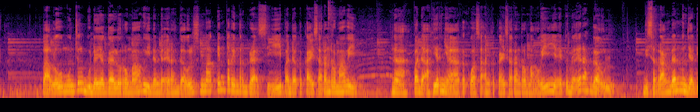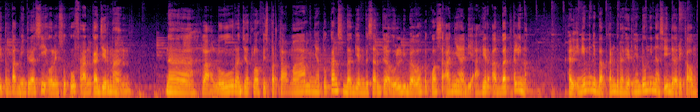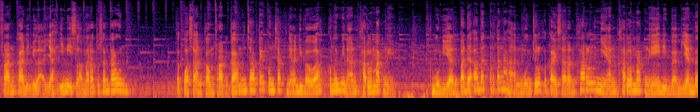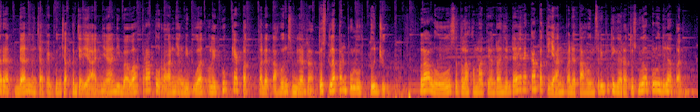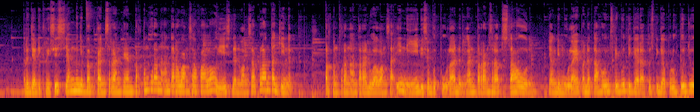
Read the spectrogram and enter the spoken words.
Lalu muncul budaya Galuh Romawi dan daerah Gaul semakin terintegrasi pada Kekaisaran Romawi. Nah, pada akhirnya kekuasaan Kekaisaran Romawi yaitu daerah Gaul diserang dan menjadi tempat migrasi oleh suku Franka Jerman. Nah, lalu Raja Clovis pertama menyatukan sebagian besar Gaul di bawah kekuasaannya di akhir abad kelima. Hal ini menyebabkan berakhirnya dominasi dari kaum Franka di wilayah ini selama ratusan tahun. Kekuasaan kaum Franka mencapai puncaknya di bawah kepemimpinan Karl Magne Kemudian pada abad pertengahan muncul kekaisaran Karolingian Karl Magne di bagian barat dan mencapai puncak kejayaannya di bawah peraturan yang dibuat oleh Hugh Capet pada tahun 987. Lalu, setelah kematian Raja Daerah Kapetian pada tahun 1328, terjadi krisis yang menyebabkan serangkaian pertempuran antara Wangsa Valois dan Wangsa Plantagenet Pertempuran antara dua wangsa ini disebut pula dengan Perang 100 Tahun yang dimulai pada tahun 1337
